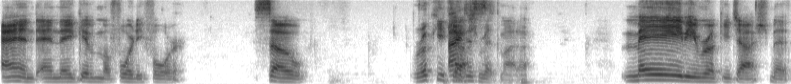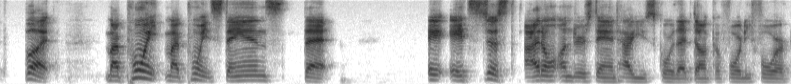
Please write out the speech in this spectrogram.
And and they give him a 44. So rookie Josh just, Smith might have. Maybe rookie Josh Smith. But my point, my point stands that it, it's just I don't understand how you score that dunk of 44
